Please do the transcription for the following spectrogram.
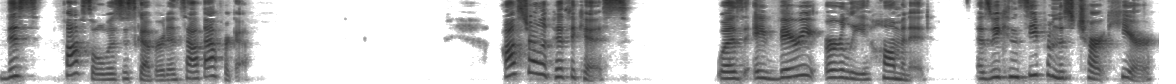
This fossil was discovered in South Africa. Australopithecus was a very early hominid. As we can see from this chart here,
